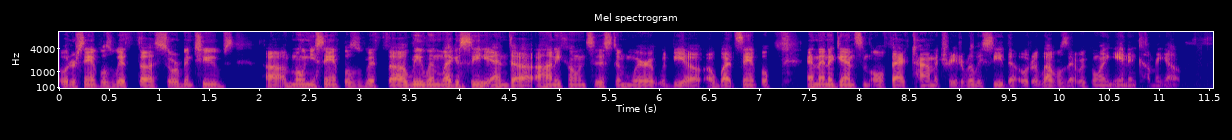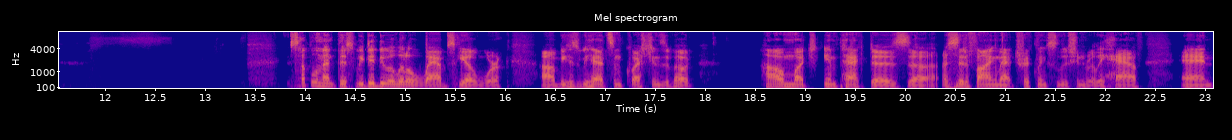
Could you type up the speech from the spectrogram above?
odor samples with sorbent tubes, uh, ammonia samples with uh, Leland Legacy and uh, a honeycomb system where it would be a, a, wet sample. And then again, some olfactometry to really see the odor levels that were going in and coming out. To supplement this, we did do a little lab scale work uh, because we had some questions about how much impact does uh, acidifying that trickling solution really have and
